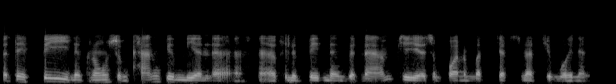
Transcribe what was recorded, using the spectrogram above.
ប្រទេសពីរនៅក្នុងសំខាន់គឺមានហ្វីលីពីននិងវៀតណាមជាសម្ព័ន្ធមិត្តជិតស្និទ្ធជាមួយនឹង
